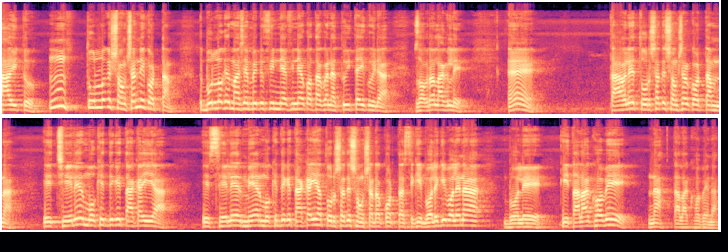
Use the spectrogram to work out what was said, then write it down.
না হইতো তোর লোকে সংসার নিয়ে করতাম। তো বললোকে মাসে একটু ফিনিয়া ফিনিয়া কথা কয় না, তুই তাই কইরা ঝগড়া লাগলে। হ্যাঁ তাহলে তোর সাথে সংসার করতাম না। এই ছেলের মুখের দিকে তাকাইয়া, এই ছেলের মেয়ের মুখের দিকে তাকাইয়া তোর সাথে সংসারটা করতেছে কি বলে কি বলে না? বলে, কি তালাক হবে? না, তালাক হবে না।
